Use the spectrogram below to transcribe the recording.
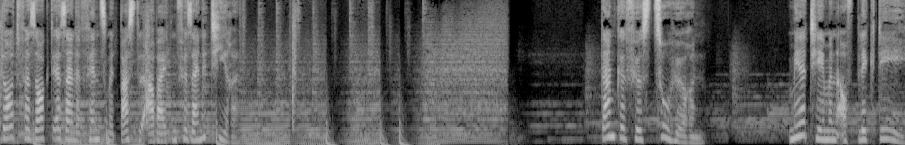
Dort versorgt er seine Fans mit Bastelarbeiten für seine Tiere. Danke fürs Zuhören. Mehr Themen auf blick.de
